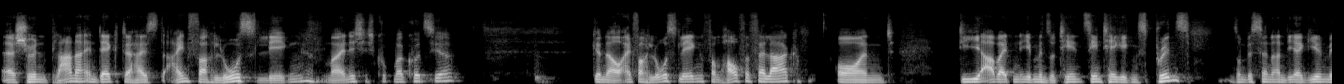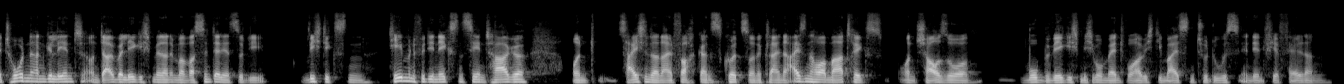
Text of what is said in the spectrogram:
äh, schönen Planer entdeckt, der heißt einfach loslegen, meine ich. Ich guck mal kurz hier. Genau, einfach loslegen vom Haufe Verlag. Und die arbeiten eben in so zehntägigen Sprints, so ein bisschen an die agilen Methoden angelehnt. Und da überlege ich mir dann immer, was sind denn jetzt so die wichtigsten Themen für die nächsten zehn Tage und zeichne dann einfach ganz kurz so eine kleine Eisenhower-Matrix und schaue so, wo bewege ich mich im Moment, wo habe ich die meisten To-Dos in den vier Feldern.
